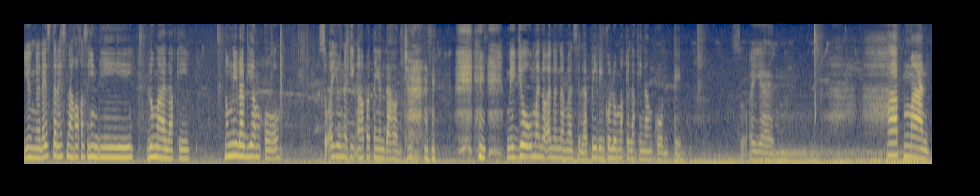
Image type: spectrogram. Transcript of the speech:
yun nga, na-stress na ako kasi hindi lumalaki. Nung nilagyan ko, so ayun, naging apat na yung dahon. Char. Medyo umano-ano naman sila. Piling ko lumaki-laki ng konti. So, ayan. Half month.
